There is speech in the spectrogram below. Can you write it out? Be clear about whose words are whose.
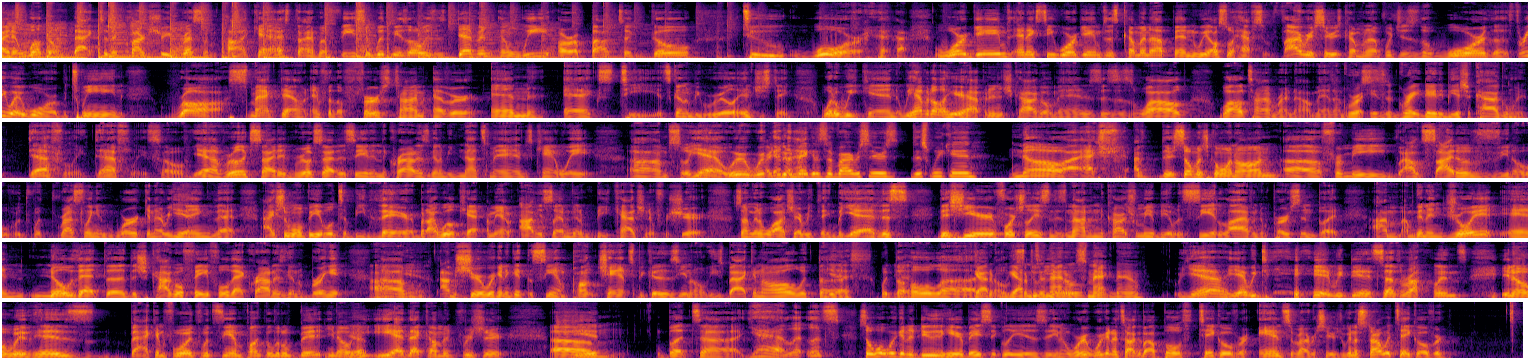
Speaker 1: Right, and welcome back to the Clark Street Wrestling Podcast. I'm Hafiz, and with me as always is Devin, and we are about to go to war. war Games, NXT War Games is coming up, and we also have Survivor Series coming up, which is the war, the three way war between Raw, SmackDown, and for the first time ever, NXT. It's going to be real interesting. What a weekend. We have it all here happening in Chicago, man. This, this is wild, wild time right now, man. I'm
Speaker 2: Great, it's a great day to be a Chicagoan.
Speaker 1: Definitely, definitely. So yeah, real excited, real excited to see it, and the crowd is going to be nuts, man. Just can't wait. Um, so yeah, we're we're
Speaker 2: Are you going to make it a Survivor Series this weekend?
Speaker 1: No, I actually I've, there's so much going on uh, for me outside of you know with, with wrestling and work and everything
Speaker 2: Yeah.
Speaker 1: that I actually won't be able to be there, but I will catch. I mean, obviously, I'm going to be catching it for sure, so I'm going to watch everything. But yeah, this this year, unfortunately, is, is not in the cards for me to be able to see it live and in person. But I'm I'm going to enjoy it and know that the the Chicago faithful, that crowd is going to bring it. um,
Speaker 2: Oh, yeah.
Speaker 1: I'm sure we're going to get the CM Punk chance because you know he's back and all with the
Speaker 2: Yes,
Speaker 1: with the
Speaker 2: yes.
Speaker 1: whole uh,
Speaker 2: got
Speaker 1: you
Speaker 2: him,
Speaker 1: know,
Speaker 2: got him tonight on SmackDown.
Speaker 1: yeah, yeah, we did. We did. Seth Rollins, you know, with his back and forth with CM Punk a little bit, you know,
Speaker 2: Yep.
Speaker 1: he, he had that coming for sure. Um, but uh, yeah, let, us So what we're gonna do here basically is, you know, we're we're gonna talk about both Takeover and Survivor Series. We're gonna start with Takeover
